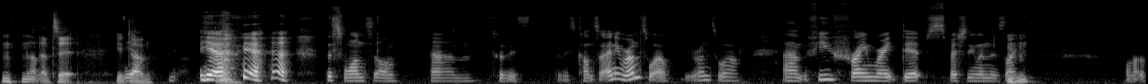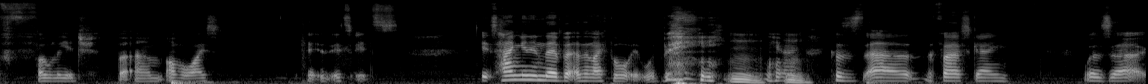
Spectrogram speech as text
that's it you're Yeah. done yeah, yeah, the swan song um, for this for this console, and it runs well. It runs well. Um, a few frame rate dips, especially when there's like Mhm. a lot of foliage, but um, otherwise, it, it's it's it's hanging in there better than I thought it would be. mm, Yeah. mm. because uh, the first game was uh,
